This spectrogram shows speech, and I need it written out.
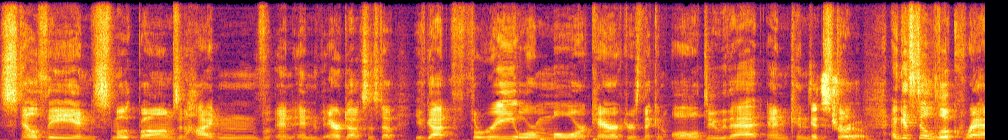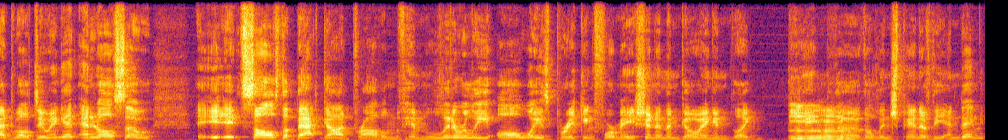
stealthy and smoke bombs and hiding and, and air ducts and stuff. You've got three or more characters that can all do that and can It's still, true. and can still look rad while doing it. And it also it, it solves the Bat God problem of him literally always breaking formation and then going and like being Mm-hmm. the, the linchpin of the ending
